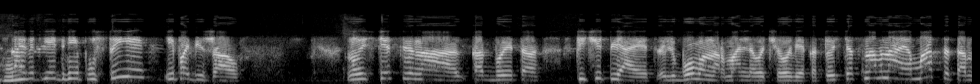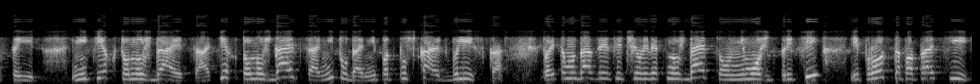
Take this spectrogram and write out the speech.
ставит ей две пустые и побежал. Ну, естественно, как бы это впечатляет любого нормального человека. То есть основная масса там стоит не тех, кто нуждается, а тех, кто нуждается, они туда не подпускают близко. Поэтому даже если человек нуждается, он не может прийти и просто попросить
